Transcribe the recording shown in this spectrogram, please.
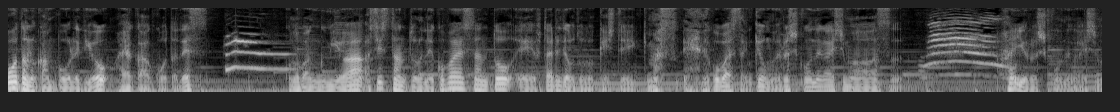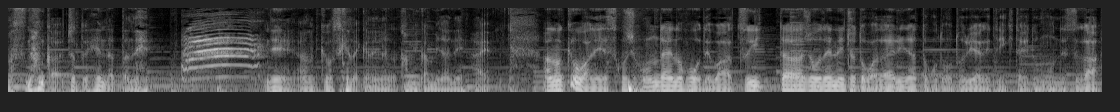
コータの漢方レディオ早川コータですこの番組はアシスタントの猫林さんと、えー、2人でお届けしていきます、えー、猫林さん今日もよろしくお願いしますはいよろしくお願いしますなんかちょっと変だったねねあの気をつけなきゃね、なんかカミカミだね。はい。あの、今日はね、少し本題の方では、ツイッター上でね、ちょっと話題になったことを取り上げていきたいと思うんですが、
